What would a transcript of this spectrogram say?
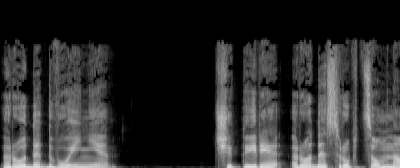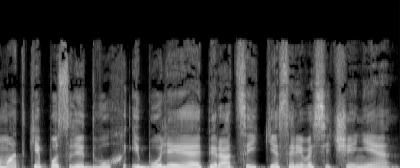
Роды двойни. 4. Роды с рубцом на матке после двух и более операций кесарево сечения.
